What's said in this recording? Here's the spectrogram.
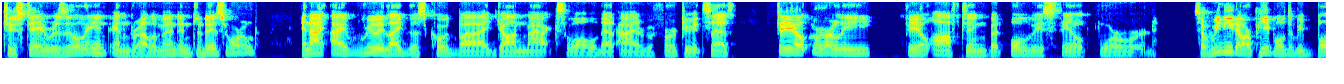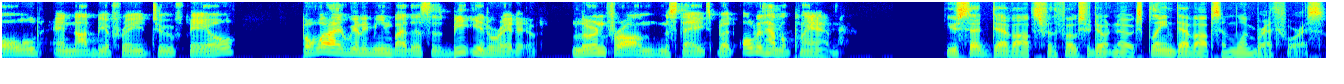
to stay resilient and relevant in today's world. And I, I really like this quote by John Maxwell that I refer to. It says, fail early, fail often, but always fail forward. So we need our people to be bold and not be afraid to fail. But what I really mean by this is be iterative, learn from mistakes, but always have a plan. You said DevOps. For the folks who don't know, explain DevOps in one breath for us.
